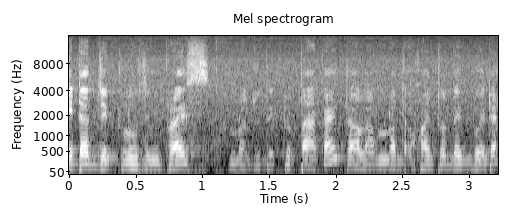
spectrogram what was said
এটার যে ক্লোজিং প্রাইস আমরা যদি একটু তাকাই, তাহলে আমরা হয়তো দেখব এটা।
